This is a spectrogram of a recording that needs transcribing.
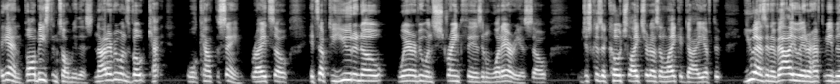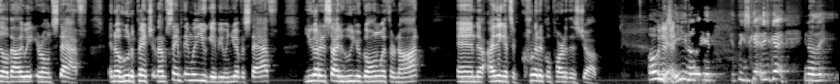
again, Paul Beeston told me this. Not everyone's vote will count the same, right? So it's up to you to know where everyone's strength is in what areas. So just because a coach likes or doesn't like a guy, you have to, you as an evaluator have to be able to evaluate your own staff and know who to pinch. And the same thing with you, Gibby. When you have a staff, you got to decide who you're going with or not. And uh, I think it's a critical part of this job. Oh but yeah, it, you know it, it, these guys, these guys, you know, the,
